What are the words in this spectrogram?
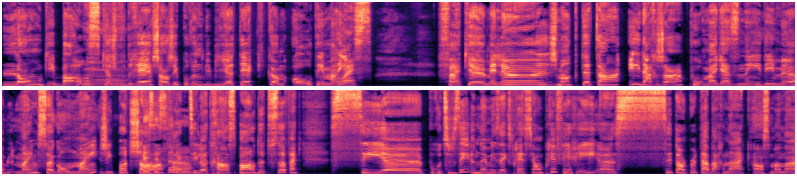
longue et basse que je mmh. voudrais changer pour une bibliothèque comme haute et mince. Fait que, mais là, je manque de temps et d'argent pour magasiner des meubles, même seconde main. J'ai pas de char. Fait que, le transport de tout ça. Fait que c'est, euh, pour utiliser une de mes expressions préférées, euh, c'est un peu tabarnak en ce moment.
